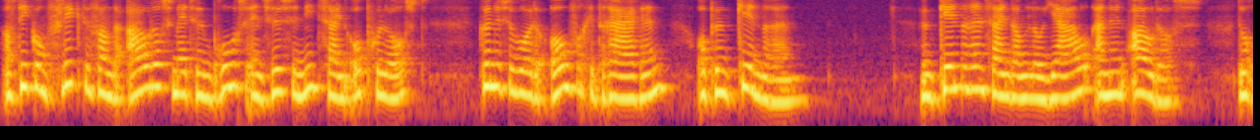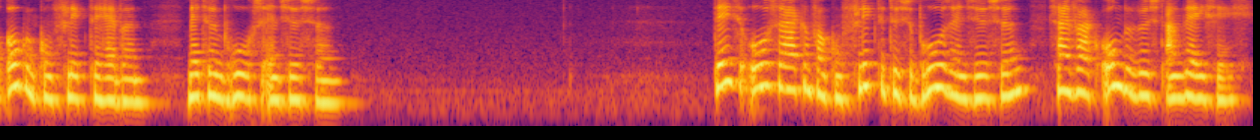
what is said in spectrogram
Als die conflicten van de ouders met hun broers en zussen niet zijn opgelost, kunnen ze worden overgedragen op hun kinderen. Hun kinderen zijn dan loyaal aan hun ouders, door ook een conflict te hebben met hun broers en zussen. Deze oorzaken van conflicten tussen broers en zussen zijn vaak onbewust aanwezig.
